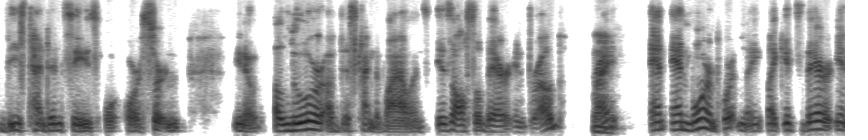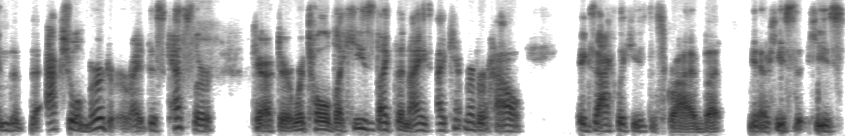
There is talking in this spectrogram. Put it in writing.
these tendencies or, or certain you know allure of this kind of violence is also there in brub mm. right mm. and and more importantly like it's there in the, the actual murderer right this kessler character we're told like he's like the nice i can't remember how exactly he's described but you know he's he's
